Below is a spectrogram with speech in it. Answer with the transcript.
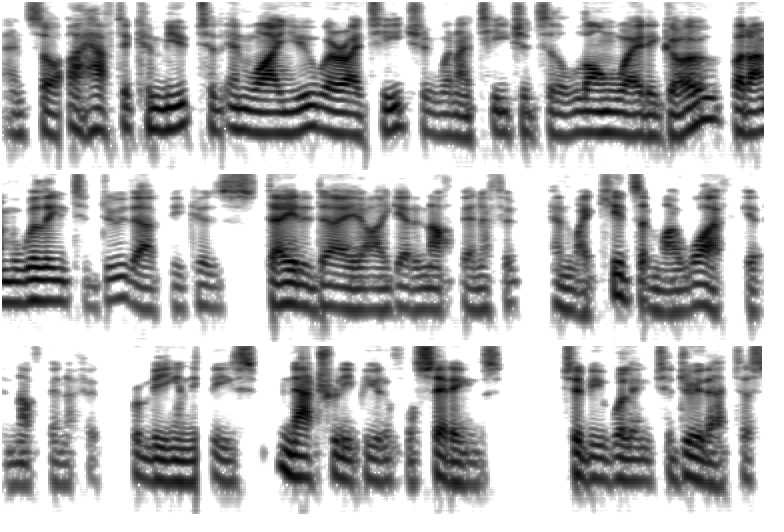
And so I have to commute to NYU where I teach. And when I teach, it's a long way to go, but I'm willing to do that because day to day, I get enough benefit and my kids and my wife get enough benefit from being in these naturally beautiful settings to be willing to do that, to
